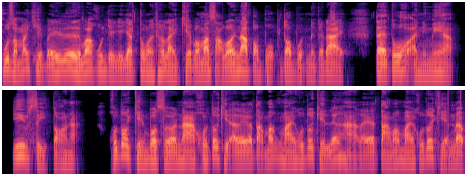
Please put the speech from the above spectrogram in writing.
คุณสามารถเขียนไปเรื่อยๆเลยว่าคุณอยากจะยัดตรงนั้นเท่าไหร่เขียนประมาณสามร้อยหน้าต่อบทต่อบทหนึ่งก็ได้ แต่ตัวของอนิเมะยี่สิบสี่ตอนอะคุณต้องเขียนบทสนทนาคุณต้องเขียนอะไรต่างมากมายคุณต้องเขียนเรื่องหาอะไรต่างมากมายคุณต้องเขียนแบบ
